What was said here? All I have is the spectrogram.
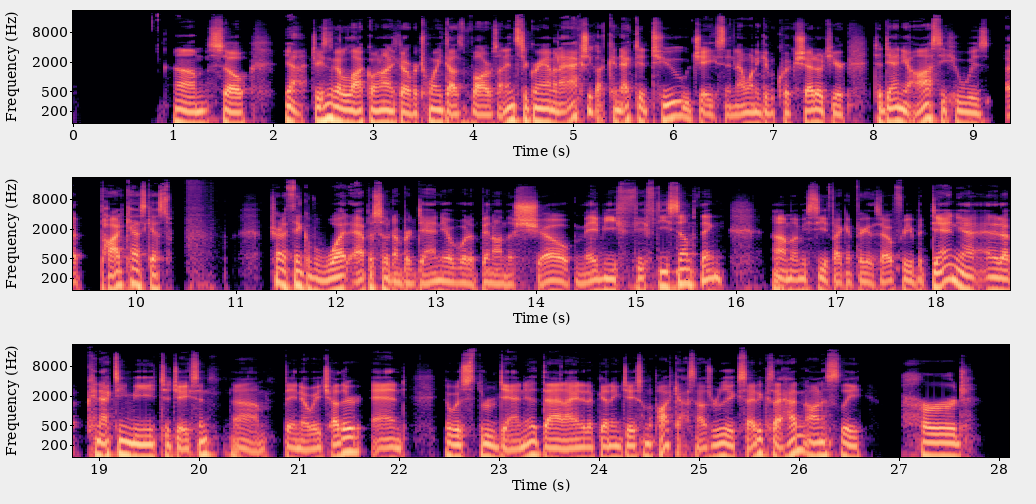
Um, so yeah, Jason's got a lot going on. He's got over 20,000 followers on Instagram. And I actually got connected to Jason. I want to give a quick shout out here to Dania Ossie, who was a podcast guest. Trying to think of what episode number Dania would have been on the show, maybe 50 something. Um, let me see if I can figure this out for you. But Dania ended up connecting me to Jason. Um, they know each other. And it was through Dania that I ended up getting Jason on the podcast. And I was really excited because I hadn't honestly heard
